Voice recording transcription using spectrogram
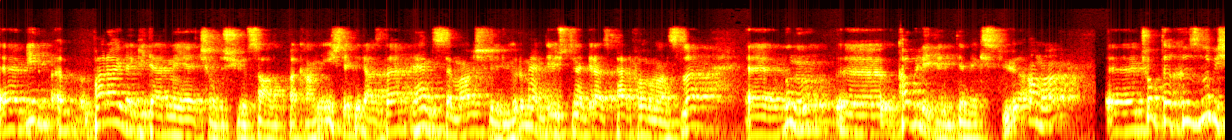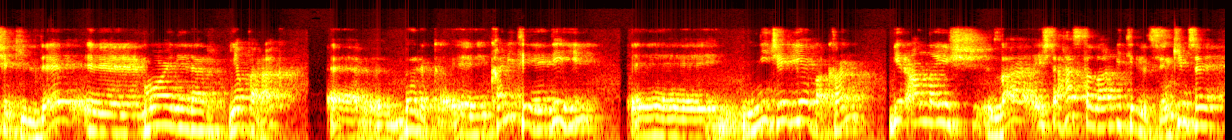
e, bir parayla gidermeye çalışıyor Sağlık Bakanlığı. İşte biraz da hem size maaş veriyorum hem de üstüne biraz performansla bunu kabul edin demek istiyor. Ama çok da hızlı bir şekilde e, muayeneler yaparak e, böyle e, kaliteye değil niceliğe bakan bir anlayışla işte hastalar bitirilsin. Kimse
